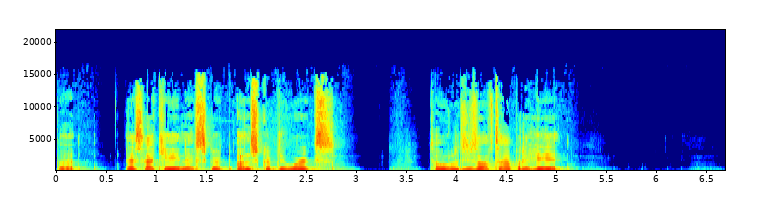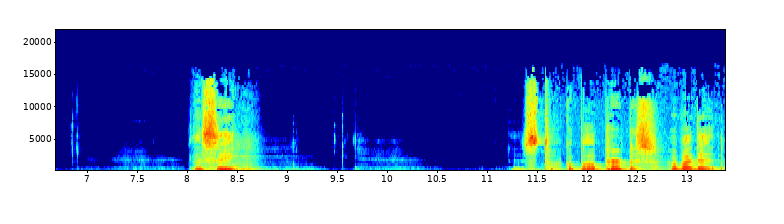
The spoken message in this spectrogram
But that's how KNX script unscripted works. Totally just off top of the head. Let's see. Let's talk about purpose. How about that?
